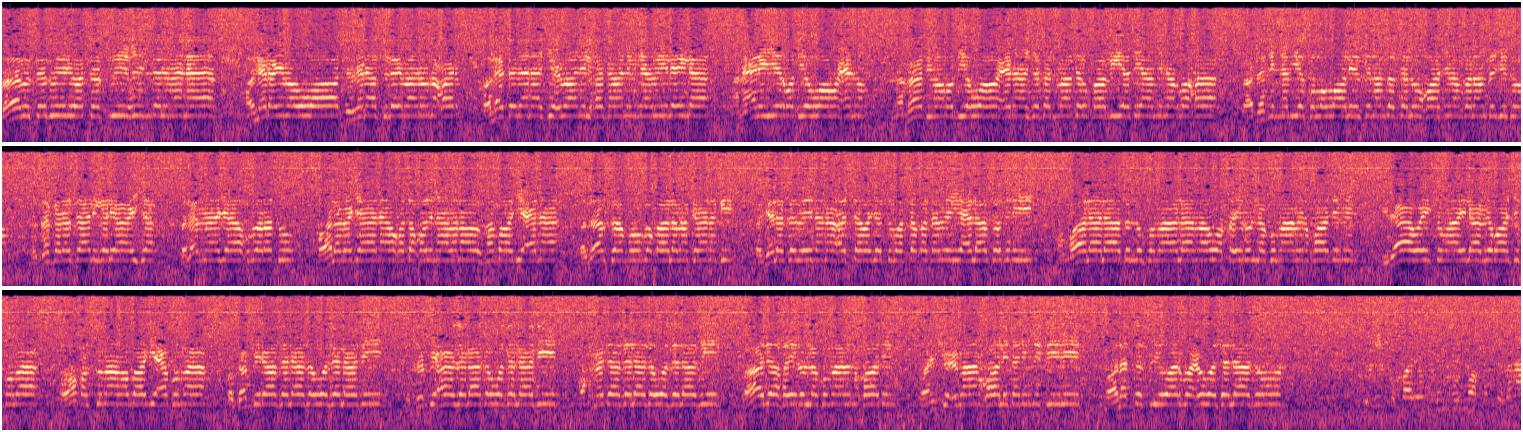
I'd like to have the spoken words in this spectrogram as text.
باب التكبير والتسبيح عند المنام. قال رحمه الله حدثنا سليمان بن حرب قال حدثنا شعبان الحكم بن أبي ليلى عن علي رضي الله عنه ان فاطمة رضي الله عنها شكت ما تلقى في يدها من الرحى. فأتت النبي صلى الله عليه وسلم تساله خادما فلم تجده. فذكر ذلك لعائشة فلما جاء أخبرته قال فجاءنا واتخذنا مضاجعنا. فذهبت أقوم فقال مكانك فجلس بيننا حتى وجدت منطقة به على صدري. وقال ألا أدلكما على ما هو خير لكما من خادم؟ إذا أويتما إلى فراشكما واخذتما مضاجعكما فكبرا ثلاثا وثلاثين وسبحا ثلاثا وثلاثين واحمدا ثلاثا وثلاثين وهذا خير لكما من خادم وعن شعبان خالدا بن سيرين قال التسبيح أربع وثلاثون.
